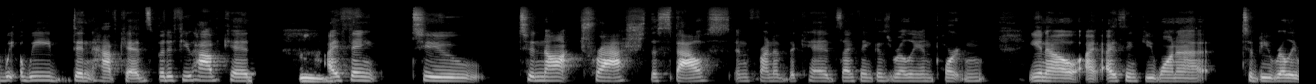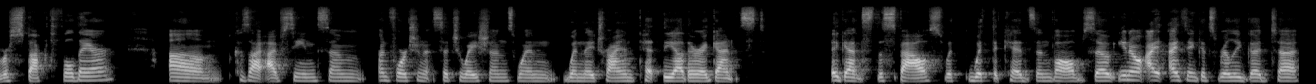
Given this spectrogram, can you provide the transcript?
we, we didn't have kids, but if you have kids, mm. I think to to not trash the spouse in front of the kids i think is really important. You know i, I think you want to to be really respectful there um because i've seen some unfortunate situations when when they try and pit the other against against the spouse with with the kids involved. So you know i i think it's really good to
